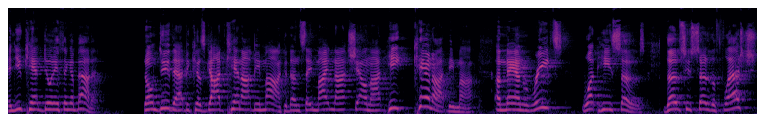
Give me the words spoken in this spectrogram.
and you can't do anything about it. Don't do that because God cannot be mocked. It doesn't say might not, shall not. He cannot be mocked. A man reaps what he sows. Those who sow to the flesh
